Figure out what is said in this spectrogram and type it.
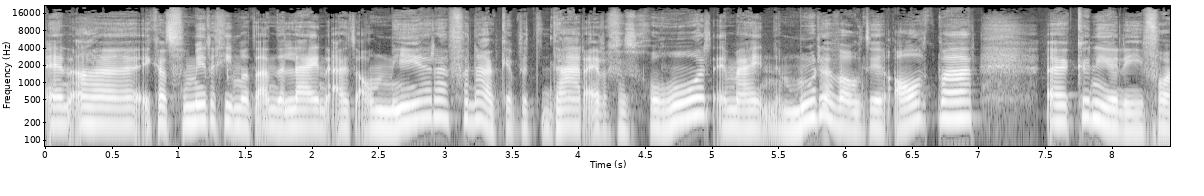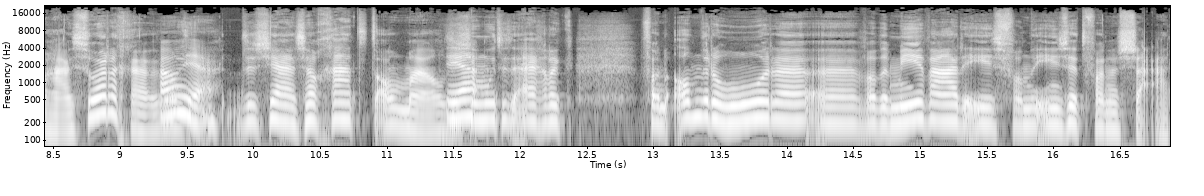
En uh, ik had vanmiddag iemand aan de lijn uit Almere. Van nou, ik heb het daar ergens gehoord. En mijn moeder woont in Alkmaar. Uh, kunnen jullie voor haar zorgen? Oh, ja. Dus ja, zo gaat het allemaal. Dus ja. je moet het eigenlijk van anderen horen uh, wat de meerwaarde is van de inzet van een SAAR.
